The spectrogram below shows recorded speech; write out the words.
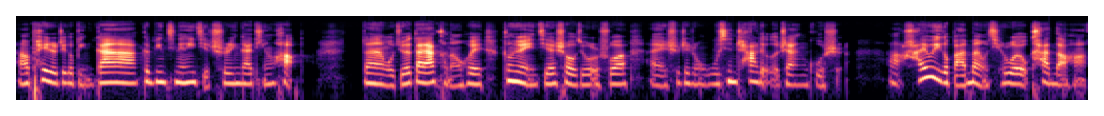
然后配着这个饼干啊，跟冰淇淋一起吃应该挺好的。但我觉得大家可能会更愿意接受，就是说，哎，是这种无心插柳的这样一个故事啊。还有一个版本，其实我有看到哈，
